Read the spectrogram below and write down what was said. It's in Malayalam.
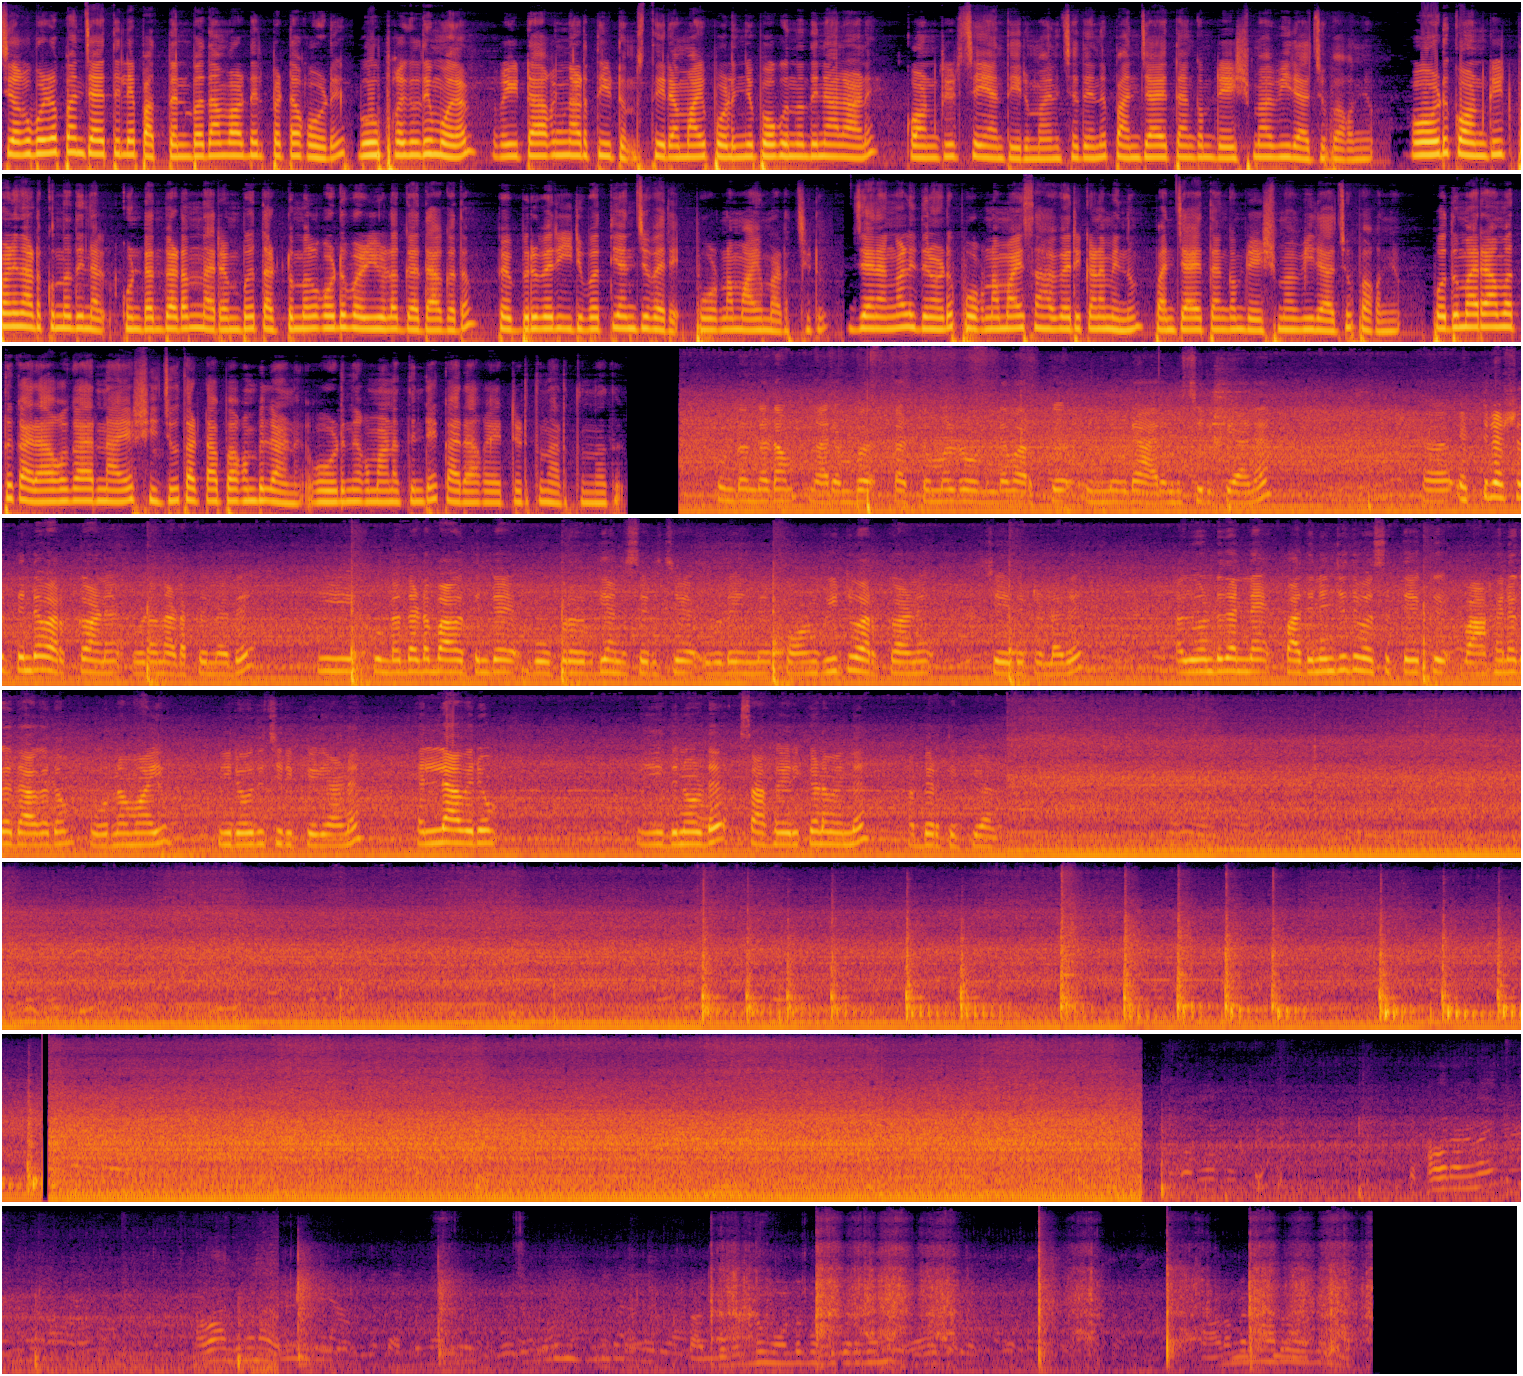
ചെറുപുഴ പഞ്ചായത്തിലെ പത്തൊൻപതാം വാർഡിൽപ്പെട്ട റോഡ് ഭൂപ്രകൃതി മൂലം റീടാറിംഗ് നടത്തിയിട്ടും സ്ഥിരമായി പൊളിഞ്ഞു പോകുന്നതിനാലാണ് കോൺക്രീറ്റ് ചെയ്യാൻ തീരുമാനിച്ചതെന്ന് പഞ്ചായത്ത് അംഗം രേഷ്മ വി രാജു പറഞ്ഞു. റോഡ് കോൺക്രീറ്റ് പണി നടക്കുന്നതിനാൽ കുണ്ടന്തടം നരമ്പ് തട്ടുമൽകോട് വഴിയുള്ള ഗതാഗതം ഫെബ്രുവരി ഇരുപത്തിയഞ്ച് വരെ പൂർണമായും അടച്ചിടും. ജനങ്ങൾ ഇതിനോട് പൂർണമായി സഹകരിക്കണമെന്നും പഞ്ചായത്ത് അംഗം രേഷ്മ വി രാജു പറഞ്ഞു. പൊതുമരാമത്ത് കരാറുകാരനായ ഷിജു തട്ടാപ്പറമ്പിലാണ് റോഡ് നിർമ്മാണത്തിന്റെ കരാർ ഏറ്റെടുത്ത് നടത്തുന്നത്. കുണ്ടന്തടം നരമ്പ് തട്ടുമ്മൽ റോഡിന്റെ വർക്ക് ഇന്നിവിടെ ആരംഭിച്ചിരിക്കുകയാണ്. എട്ട് ലക്ഷത്തിന്റെ വർക്കാണ് ഇവിടെ നടക്കുന്നത്. ഈ കുണ്ടന്തടം ഭാഗത്തിന്റെ ഭൂപ്രകൃതി അനുസരിച്ച് ഇവിടെ ഇന്ന് കോൺക്രീറ്റ് വർക്കാണ് ചെയ്തിട്ടുള്ളത്. അതുകൊണ്ട് തന്നെ പതിനഞ്ച് ദിവസത്തേക്ക് വാഹന ഗതാഗതം പൂർണമായും നിരോധിച്ചിരിക്കുകയാണ്. എല്ലാവരും ഇതിനോട് സഹകരിക്കണമെന്ന് അഭ്യർത്ഥിക്കുകയാണ്. തല്ലുകൊണ്ട് മുകളിൽ പൊട്ടിക്കിടക്കുന്നു. ആണമ്പനെ മാത്രം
